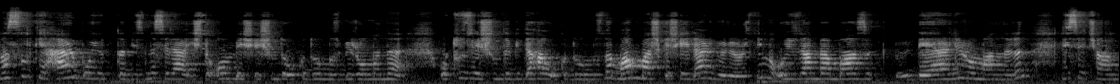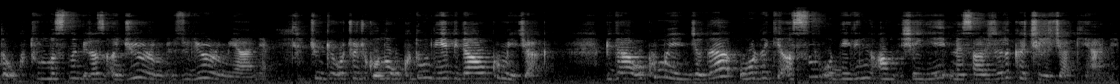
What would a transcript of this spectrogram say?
Nasıl ki her boyutta biz mesela işte 15 yaşında okuduğumuz bir romanı 30 yaşında bir daha okuduğumuzda bambaşka şeyler görüyoruz değil mi? O yüzden ben bazı değerli romanların lise çağında okutulmasına biraz acıyorum, üzülüyorum yani. Çünkü o çocuk onu okudum diye bir daha okumayacak. Bir daha okumayınca da oradaki asıl o derin şeyi, mesajları kaçıracak yani.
